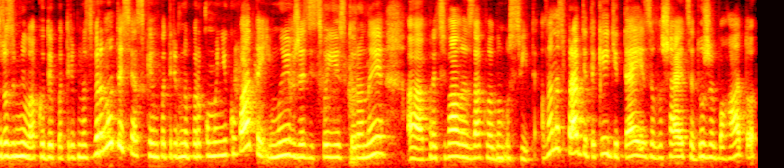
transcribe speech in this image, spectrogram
зрозуміла, куди потрібно звернутися, з ким потрібно прокомунікувати, і ми вже зі своєї сторони працювали з закладом освіти. Але насправді таких дітей залишається дуже багато,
